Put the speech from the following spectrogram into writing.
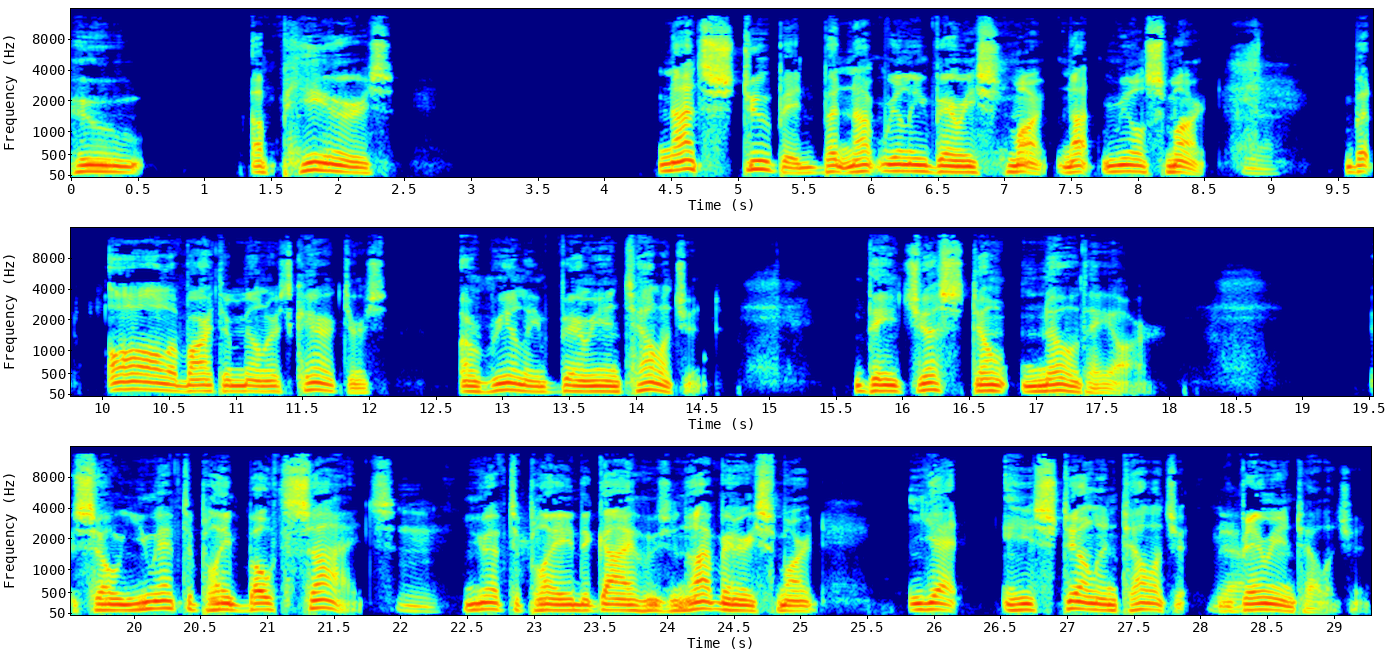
who appears not stupid, but not really very smart, not real smart. Yeah. But all of Arthur Miller's characters are really very intelligent. They just don't know they are. So you have to play both sides. Mm. You have to play the guy who's not very smart, yet he's still intelligent, Yeah. very intelligent.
